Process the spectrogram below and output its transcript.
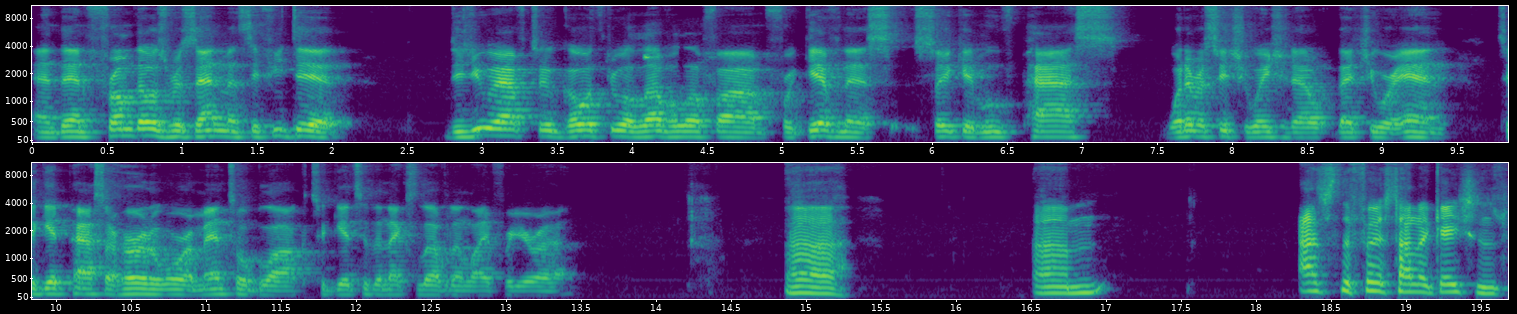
And then from those resentments, if you did, did you have to go through a level of uh, forgiveness so you could move past whatever situation that, that you were in to get past a hurdle or a mental block to get to the next level in life where you're at? Uh, um, as the first allegations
